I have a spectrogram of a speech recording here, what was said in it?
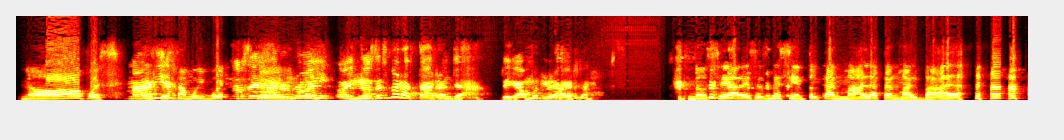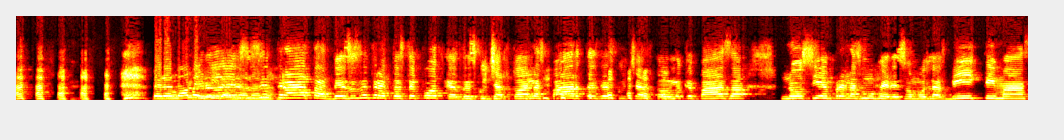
No, pues María, está muy bueno. Nos dejaron hoy, hoy nos desbarataron ya, digámoslo la verdad. No sé, a veces me siento tan mala, tan malvada. Pero no, mentira. De eso se trata, de eso se trata este podcast, de escuchar todas las partes, de escuchar todo lo que pasa. No siempre las mujeres somos las víctimas,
